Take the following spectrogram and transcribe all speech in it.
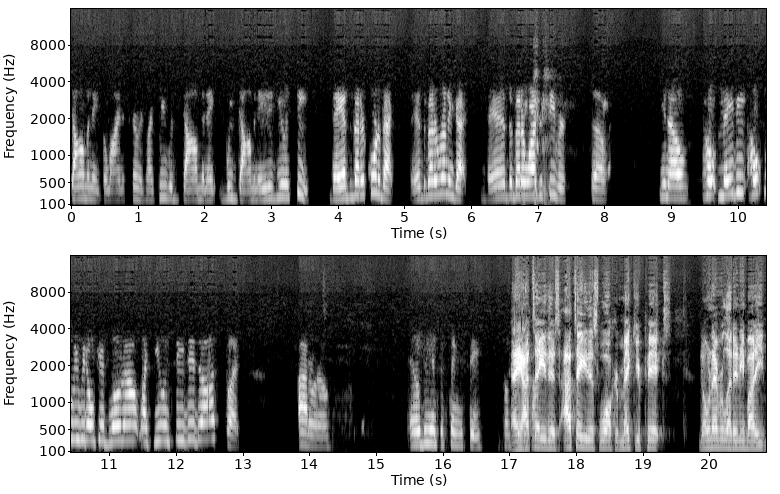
dominate the line of scrimmage like we would dominate we dominated UNC. They had the better quarterback, they had the better running back, they had the better wide receiver. So, you know, hope maybe hopefully we don't get blown out like UNC did to us, but I don't know. It'll be interesting to see. Hey, I tell you this. I tell you this, Walker. Make your picks. Don't ever let anybody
